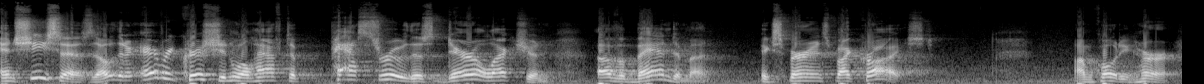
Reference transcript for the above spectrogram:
And she says, though, that every Christian will have to pass through this dereliction of abandonment experienced by Christ. I'm quoting her.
